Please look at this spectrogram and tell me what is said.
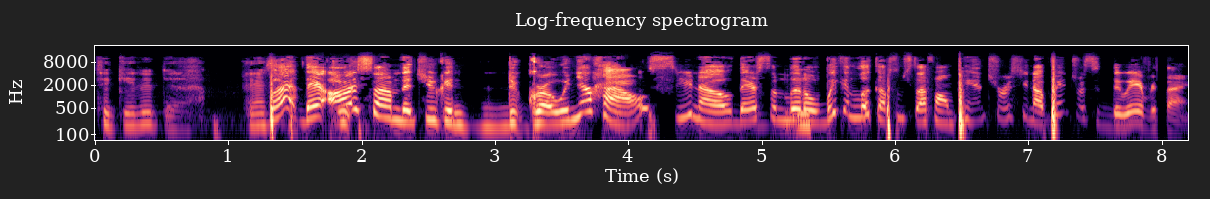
to get it done. That's But there are some that you can do, grow in your house. You know, there's some little. We can look up some stuff on Pinterest. You know, Pinterest will do everything.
